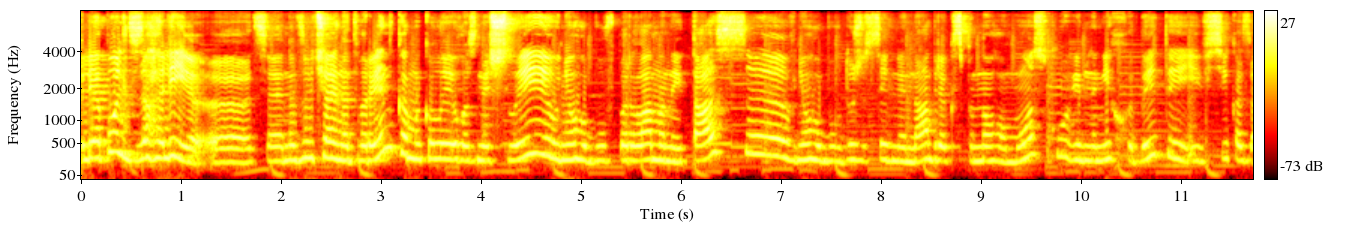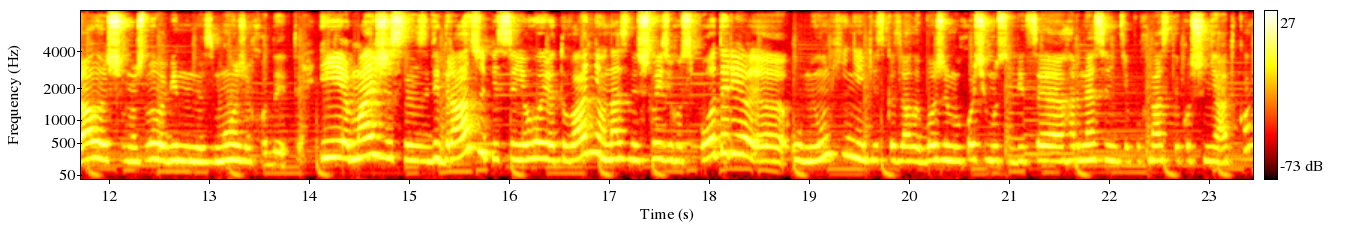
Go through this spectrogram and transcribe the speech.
Леопольд взагалі е, це надзвичайна тваринка. Ми коли його знайшли, у нього був переламаний таз, е, в нього був дуже сильний набряк спинного мозку. Він не міг ходити, і всі казали, що можливо він і не зможе ходити. І майже відразу після його рятування у нас знайшлись господарі е, у Мюнхені, які сказали, Боже, ми хочемо собі це гарнесеньке пухнасте кошенятко.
